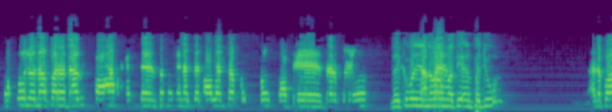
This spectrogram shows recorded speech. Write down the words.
Bakulo na para dagos pa. And then sa mga nagdadalan sa football, sabi, Sir Peo. Dahil ko ba niya Siyempre. namamatian pa, Jun? Ano po?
